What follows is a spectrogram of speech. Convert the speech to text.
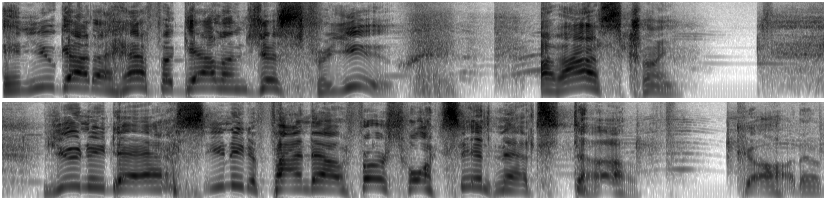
and you got a half a gallon just for you of ice cream, you need to ask, you need to find out first what's in that stuff. God, um,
